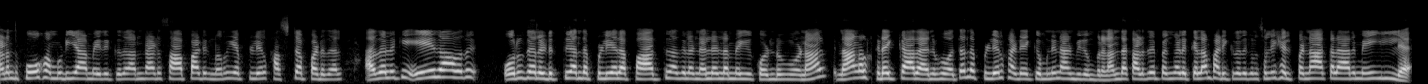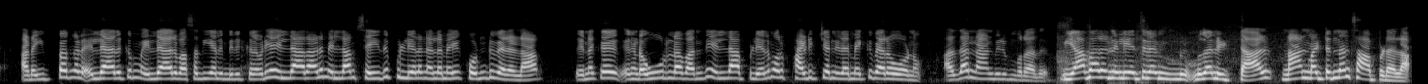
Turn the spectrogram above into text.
நடந்து போக முடியாமல் இருக்குது அன்றாட சாப்பாட்டுக்கு நிறைய பிள்ளைகள் கஷ்டப்படுதல் அதற்கு ஏதாவது ஒருதல் எடுத்து அந்த பிள்ளைகளை பார்த்து அதில் நல்ல நிலைமைக்கு கொண்டு போனால் நாங்கள் கிடைக்காத அனுபவத்தை அந்த பிள்ளைகள் கிடைக்கும்னு நான் விரும்புகிறேன் அந்த காலத்தில் பெண்களுக்கெல்லாம் படிக்கிறதுக்குன்னு சொல்லி ஹெல்ப் பண்ண ஆக்கள் யாருமே இல்லை. ஆனால் இப்போ எல்லாருக்கும் எல்லாரும் வசதிகளும் இருக்கிறபடியே எல்லாராலும் எல்லாம் செய்து பிள்ளைகளை நிலைமைக்கு கொண்டு வரலாம். எனக்கு எங்களோட ஊரில் வந்து எல்லா பிள்ளைகளும் ஒரு படித்த நிலைமைக்கு வரணும். அதுதான் நான் விரும்புகிறது வியாபார நிலையத்தில் மு- முதலிட்டால் நான் மட்டும்தான் சாப்பிடலாம்.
